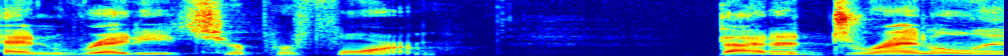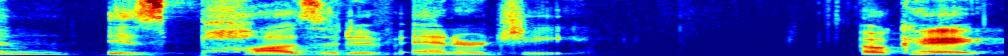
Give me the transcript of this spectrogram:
and ready to perform. That adrenaline is positive energy. Okay,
